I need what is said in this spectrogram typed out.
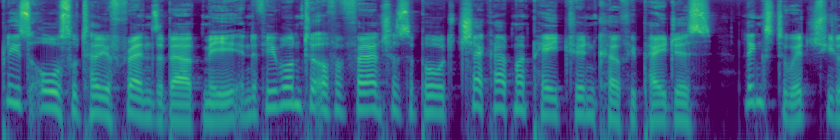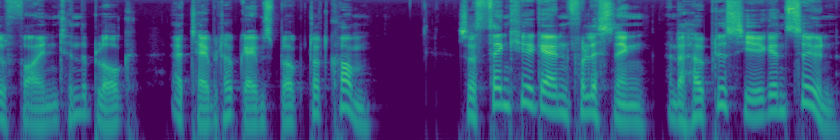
Please also tell your friends about me, and if you want to offer financial support, check out my Patreon Ko-fi pages, links to which you'll find in the blog at tabletopgamesblog.com. So thank you again for listening, and I hope to see you again soon.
